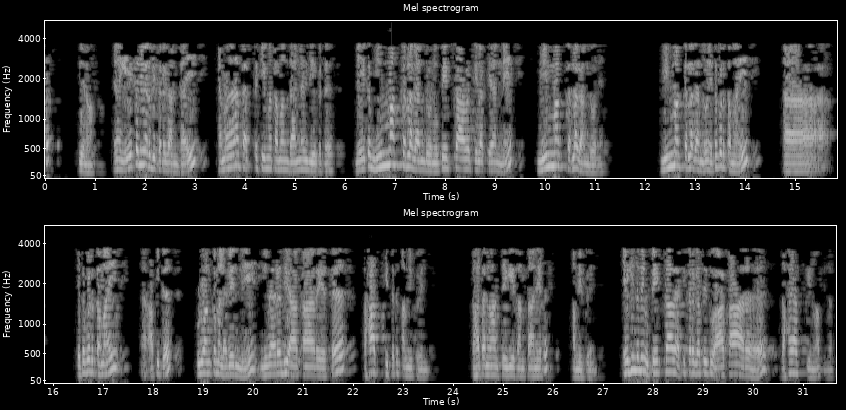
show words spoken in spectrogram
තියෙනවා. එහෙනම් ඒක නිවැරදි කරගන්නයි හැම පැත්තකින්ම Taman දන්න විදිහකට මේක මිම්මක් කරලා ගන්න ඕනේ. උපේක්ෂාව කියලා කියන්නේ මිම්මක් කරලා ගන්න ඕනේ. මිම්මක් කරලා ගන්න ඕනේ. එතකොට තමයි එතකොට තමයි අපිට පුළුවන්කම ලැබෙන්නේ නිවැරදි ආකාරයට රහත් හිතට සමීප වෙන්න. රහතන් වහන්සේගේ సంతාණයට සමීප වෙන්න. ඒකින්ද මේ උපේක්ෂාව ඇති කරගත යුතු ආකාර 10ක් තියෙනවා පිළිගන්න.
